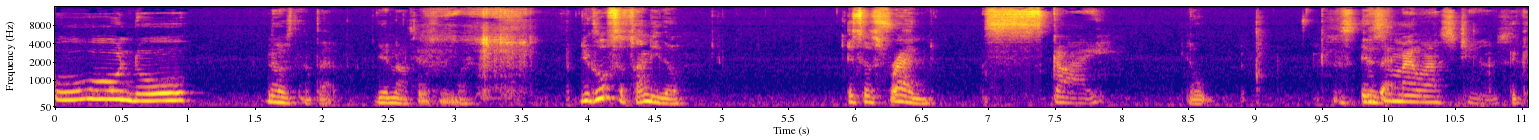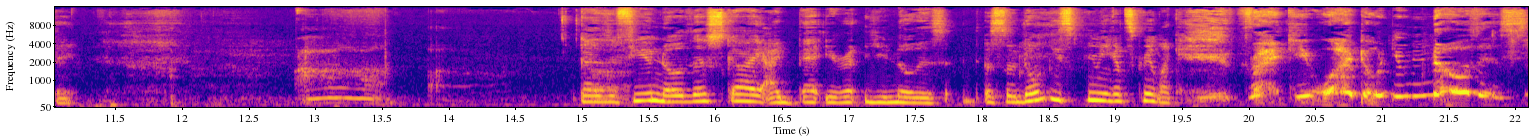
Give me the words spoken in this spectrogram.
Oh no. No, it's not that. You're not close anymore. You're close to SSundee though. It's his friend. Sky. Is, This is is my last chance. okay? Guys, if you know this guy, I bet you're you know this. So don't be screaming at screen like, Frankie, why don't you know this?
